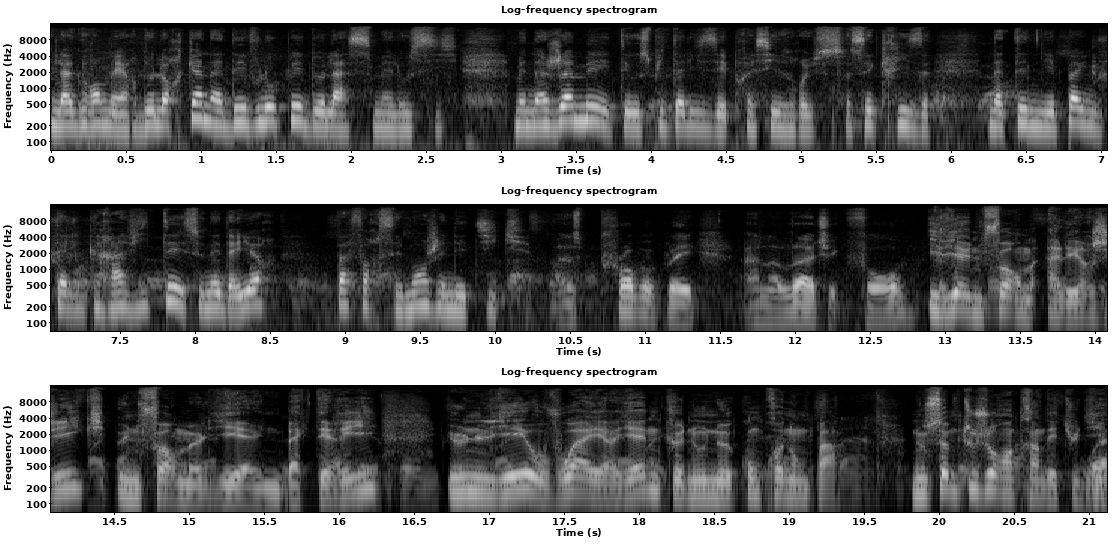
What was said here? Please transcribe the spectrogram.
La grand-mère de Lorcan a développé de l'asthme elle aussi, mais n'a jamais été hospitalisée, précise Russe. Ces crises n'atteignaient pas une telle gravité, ce n'est d'ailleurs pas forcément génétique. Il y a une forme allergique, une forme liée à une bactérie, une liée aux voies aériennes que nous ne comprenons pas. Nous sommes toujours en train d'étudier.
